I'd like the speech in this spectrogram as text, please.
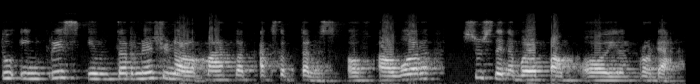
to increase international market acceptance of our sustainable palm oil product.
